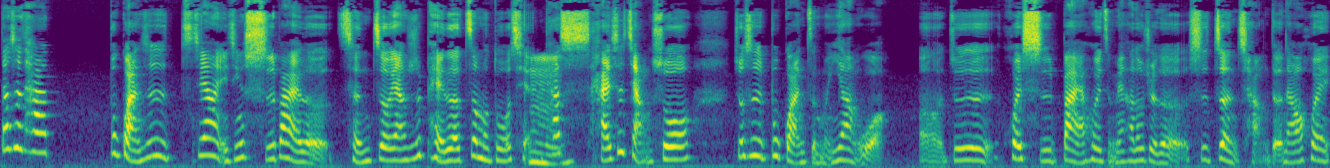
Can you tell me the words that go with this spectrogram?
但是他不管是这样已经失败了成这样，就是赔了这么多钱，嗯他还是讲说，就是不管怎么样，我呃就是会失败会怎么样，他都觉得是正常的，然后会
